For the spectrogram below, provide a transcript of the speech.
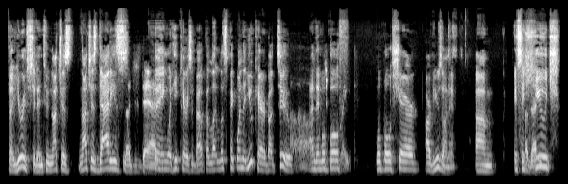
that you're interested into, not just not just daddy's Not just dad. thing, what he cares about, but let, let's pick one that you care about too, Oh, and then we'll both great. we'll both share our views on it. Um, it's a Oh, that is- huge.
